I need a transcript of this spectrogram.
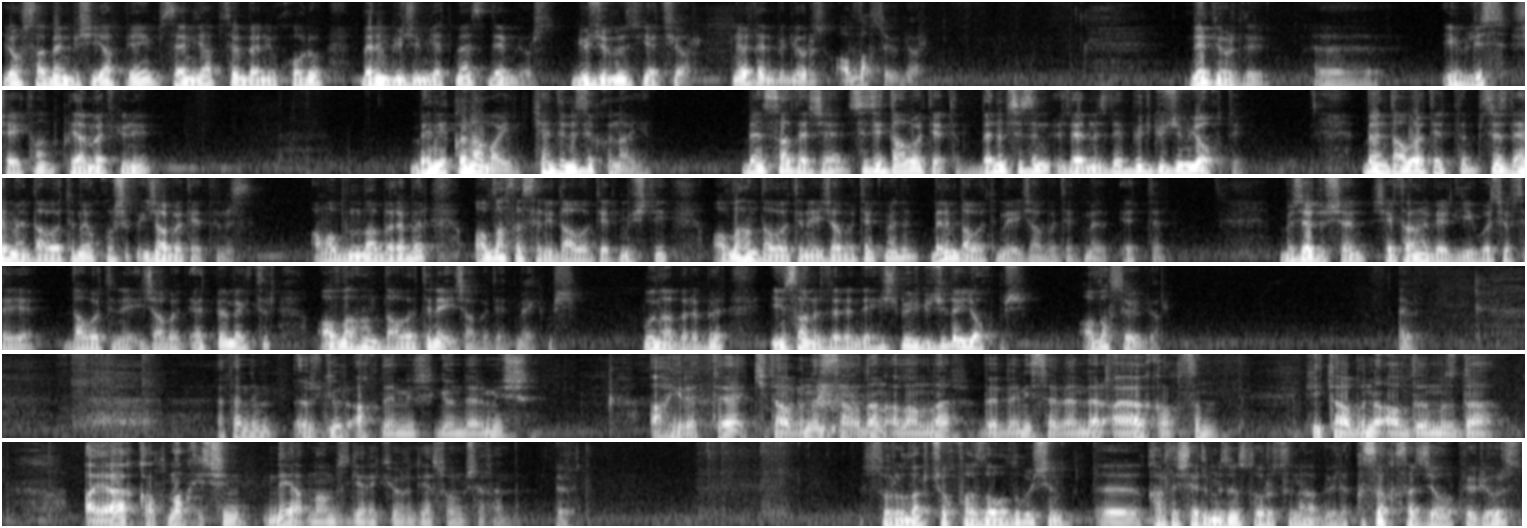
Yoksa ben bir şey yapmayayım, sen yap, sen beni koru, benim gücüm yetmez demiyoruz. Gücümüz yetiyor. Nereden biliyoruz? Allah söylüyor. Ne diyordu e, iblis, şeytan kıyamet günü? Beni kınamayın, kendinizi kınayın. Ben sadece sizi davet ettim. Benim sizin üzerinizde bir gücüm yoktu. Ben davet ettim, siz de hemen davetime koşup icabet ettiniz. Ama bununla beraber Allah da seni davet etmişti. Allah'ın davetine icabet etmedin, benim davetime icabet etme, ettin. Bize düşen şeytanın verdiği vesveseye davetine icabet etmemektir. Allah'ın davetine icabet etmekmiş. Buna beraber insan üzerinde hiçbir gücü de yokmuş. Allah söylüyor. Evet. Efendim Özgür Akdemir göndermiş. ahirette kitabını sağdan alanlar ve beni sevenler ayağa kalksın. Hitabını aldığımızda ayağa kalkmak için ne yapmamız gerekiyor diye sormuş efendim. Evet. Sorular çok fazla olduğu için e, kardeşlerimizin sorusuna böyle kısa kısa cevap veriyoruz.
